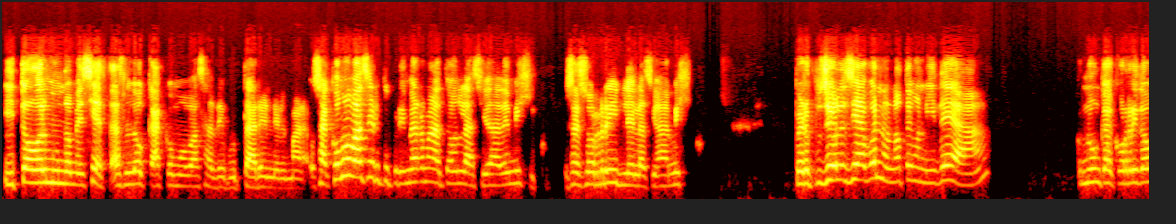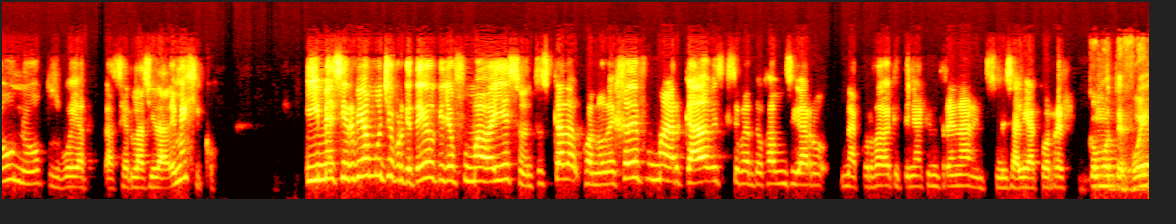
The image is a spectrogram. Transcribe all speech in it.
Y todo el mundo me decía, estás loca, ¿cómo vas a debutar en el maratón? O sea, ¿cómo va a ser tu primer maratón en la Ciudad de México? O sea, es horrible la Ciudad de México. Pero pues yo les decía, bueno, no tengo ni idea, nunca he corrido uno, pues voy a hacer la Ciudad de México. Y me sirvió mucho porque te digo que yo fumaba y eso. Entonces, cada, cuando dejé de fumar, cada vez que se me antojaba un cigarro, me acordaba que tenía que entrenar, entonces me salía a correr. ¿Cómo te fue?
